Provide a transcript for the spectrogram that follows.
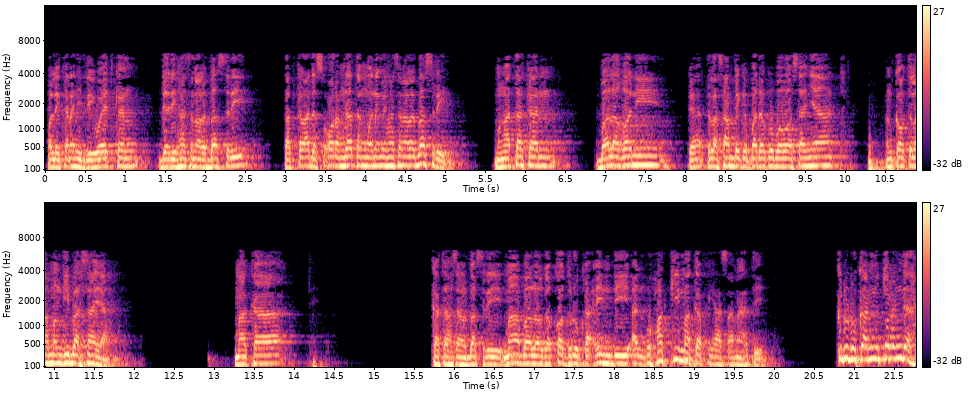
Oleh karena diriwayatkan dari Hasan Al-Basri, tatkala ada seorang datang menemui Hasan Al-Basri, mengatakan, "Balagani ya, telah sampai kepadaku bahwasanya engkau telah menggibah saya." Maka kata Hasan Al-Basri, "Ma balagha qadruka indi an uhakkimaka fi hasanati." kedudukanmu itu rendah.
